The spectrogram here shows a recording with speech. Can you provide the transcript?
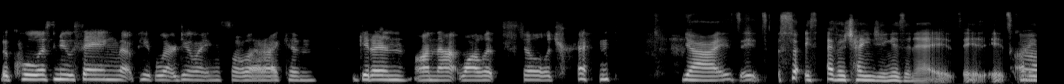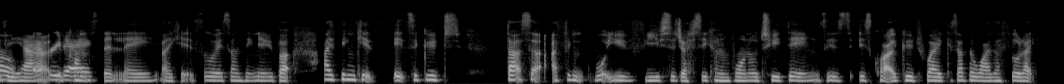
the coolest new thing that people are doing so that I can get in on that while it's still a trend. yeah it's it's it's ever changing isn't it it's it, it's crazy Oh, how every day. constantly like it's always something new but i think it's it's a good that's a, I think what you've you've suggested kind of one or two things is is quite a good way because otherwise I feel like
